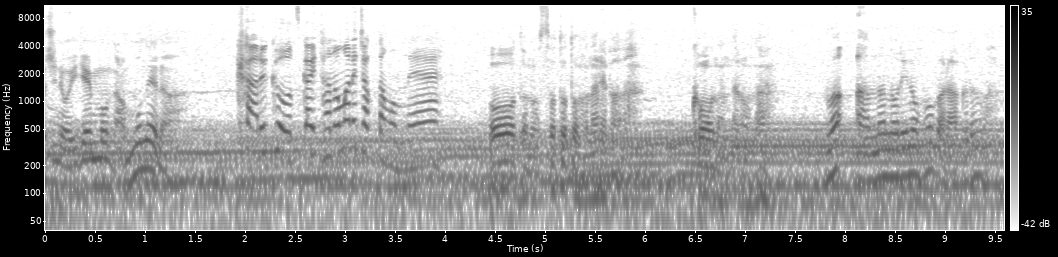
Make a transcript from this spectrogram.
王子の威厳もなんもねえな。軽くお使い頼まれちゃったもんね。王都の外ともなればこうなんだろうな。まあんなノリの方が楽だわ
